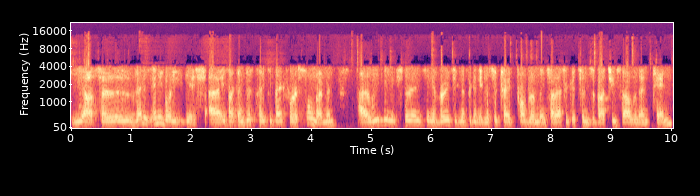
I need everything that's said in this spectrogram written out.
Yeah, so that is anybody's guess. Uh, if I can just take you back for a small moment, uh, we've been experiencing a very significant illicit trade problem in South Africa since about 2010.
